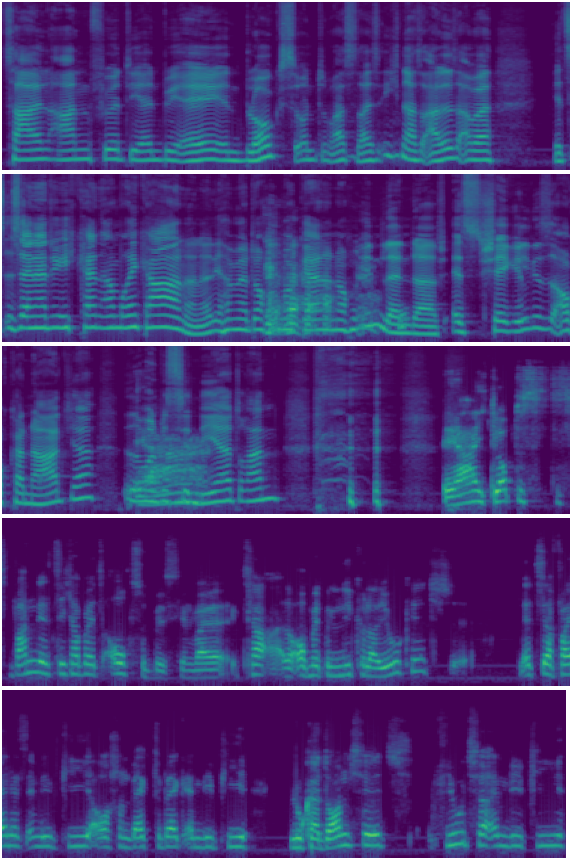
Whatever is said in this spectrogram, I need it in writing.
Zahlen an, führt die NBA in Blogs und was weiß ich das alles, aber Jetzt ist er natürlich kein Amerikaner, ne? Die haben ja doch immer gerne noch einen Inländer. Es, Shea Gilgis ist auch Kanadier, ist ja. aber ein bisschen näher dran. ja, ich glaube, das, das wandelt sich aber jetzt auch so ein bisschen, weil klar, also auch mit dem Nikola Jokic, letztes Jahr Finals MVP, auch schon Back-to-Back -back MVP, Luka Doncic, Future MVP,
